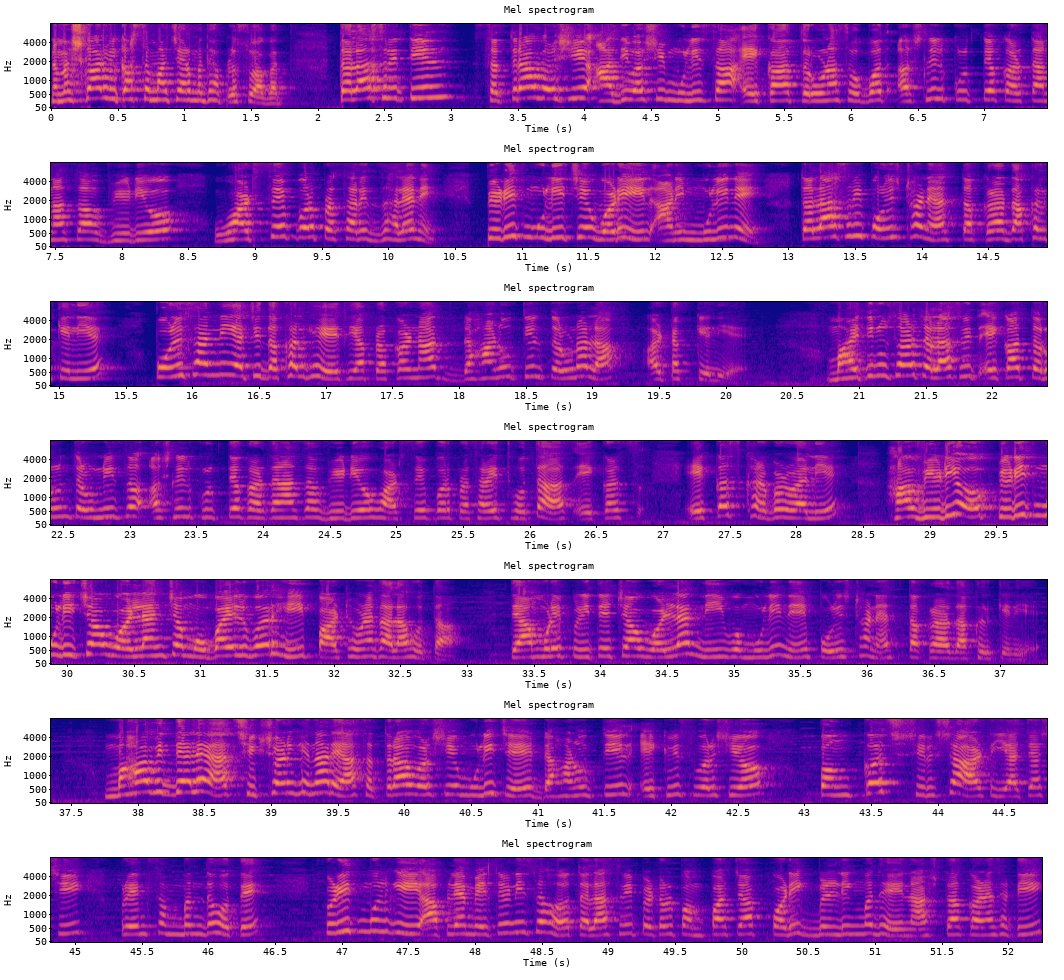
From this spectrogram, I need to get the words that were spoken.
नमस्कार विकास समाचारमध्ये आपलं स्वागत. तलासरीतील सतरा वर्षीय आदिवासी मुलीचा एका तरुणासोबत अश्लील कृत्य करतानाचा व्हिडिओ व्हॉट्सअपवर प्रसारित झाल्याने पीडित मुलीचे वडील आणि मुलीने तलासरी पोलीस ठाण्यात तक्रार दाखल केली आहे पोलिसांनी याची दखल घेत या प्रकरणात डहाणूतील तरुणाला अटक केली आहे माहितीनुसार तलासरीत एका तरुण तरुणीचं अश्लील कृत्य करतानाचा व्हिडिओ व्हॉट्सअपवर प्रसारित होताच एकच एकच खळबळ उडाली आहे हा व्हिडिओ पीडित मुलीच्या वडिलांच्या मोबाईलवरही पाठवण्यात आला होता. त्यामुळे पीडितेच्या वडिलांनी व मुलीने पोलीस ठाण्यात तक्रार दाखल केली आहे. महाविद्यालयात शिक्षण घेणाऱ्या सतरा वर्षीय मुलीचे डहाणूतील एकवीस वर्षीय पंकज शिरसाट याच्याशी प्रेमसंबंध होते. पीडित मुलगी आपल्या मैत्रिणीसह तलासरी पेट्रोल पंपाच्या पडीक बिल्डिंगमध्ये नाश्ता करण्यासाठी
